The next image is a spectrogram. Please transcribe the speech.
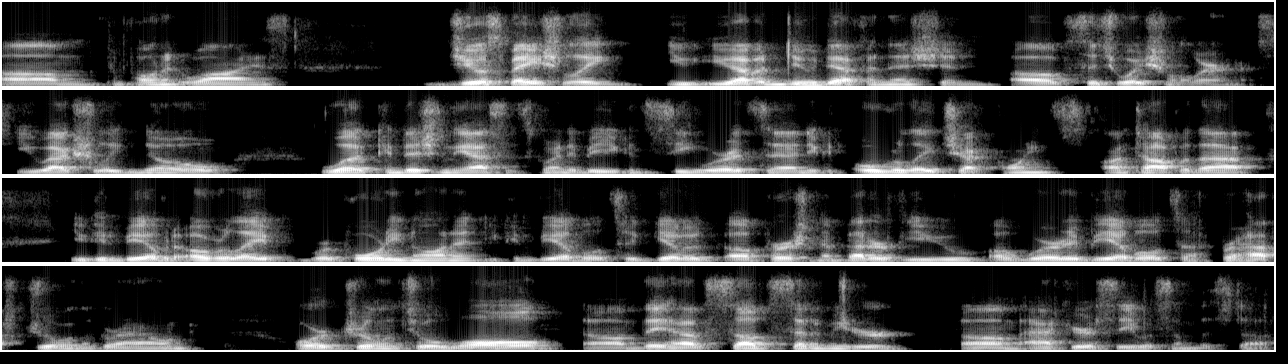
um, component wise, geospatially. You you have a new definition of situational awareness. You actually know what condition the asset's going to be. You can see where it's in. You can overlay checkpoints on top of that. You can be able to overlay reporting on it. You can be able to give a, a person a better view of where to be able to perhaps drill in the ground or drill into a wall. Um, they have sub centimeter um, accuracy with some of this stuff.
